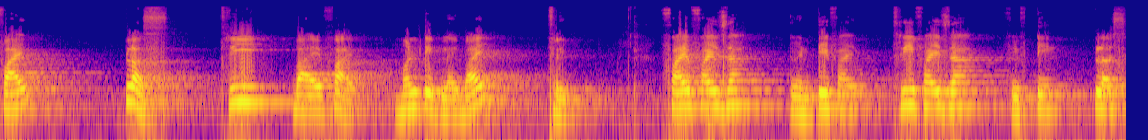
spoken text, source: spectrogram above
5 plus 3 by 5 multiply by 3. 5 5s are 25, 3 5s are 15 plus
